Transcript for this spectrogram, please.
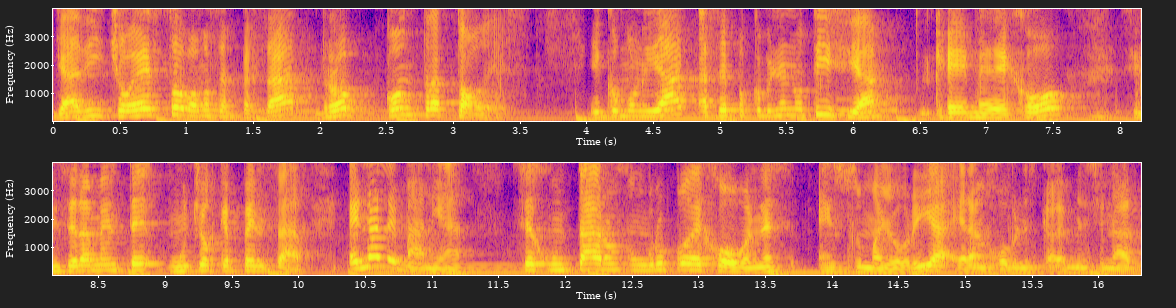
Ya dicho esto, vamos a empezar. Rob contra todes. Y comunidad, hace poco vi una noticia que me dejó sinceramente mucho que pensar. En Alemania se juntaron un grupo de jóvenes, en su mayoría eran jóvenes, cabe mencionar,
